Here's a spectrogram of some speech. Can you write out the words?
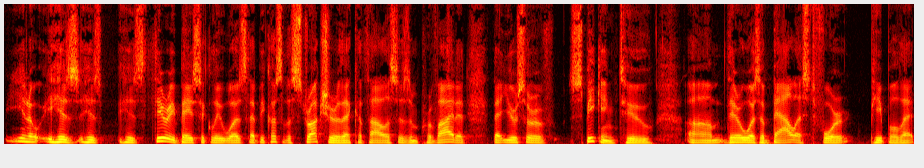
you know his his his theory basically was that because of the structure that Catholicism provided, that you're sort of speaking to, um, there was a ballast for people that,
